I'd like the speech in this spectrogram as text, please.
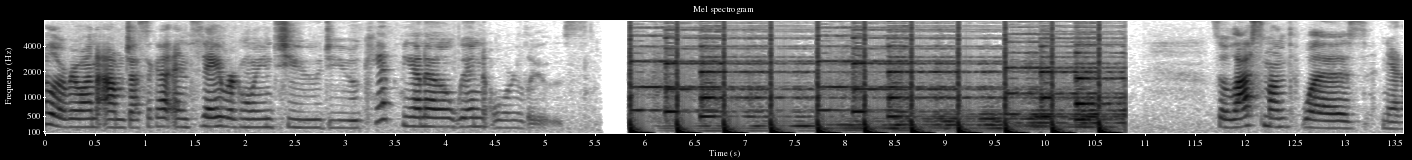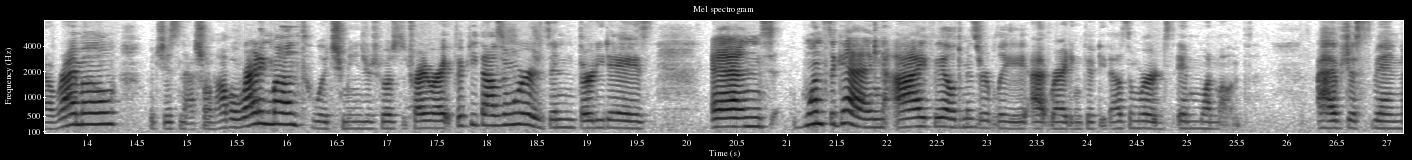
Hello everyone, I'm Jessica and today we're going to do Camp Nano Win or Lose. So last month was NaNoWriMo, which is National Novel Writing Month, which means you're supposed to try to write 50,000 words in 30 days. And once again, I failed miserably at writing 50,000 words in one month. I've just been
